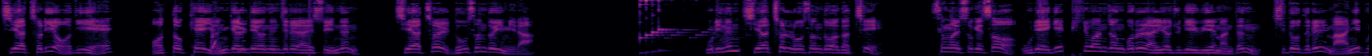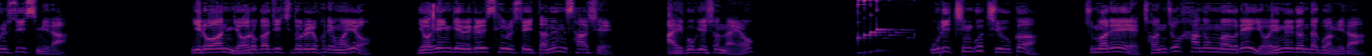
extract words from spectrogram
지하철이 어디에 어떻게 연결되었는지를 알 수 있는 지하철 노선도입니다. 우리는 지하철 노선도와 같이 생활 속에서 우리에게 필요한 정보를 알려주기 위해 만든 지도들을 많이 볼 수 있습니다. 이러한 여러 가지 지도를 활용하여 여행 계획을 세울 수 있다는 사실 알고 계셨나요? 우리 친구 지우가 주말에 전주 한옥마을에 여행을 간다고 합니다.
